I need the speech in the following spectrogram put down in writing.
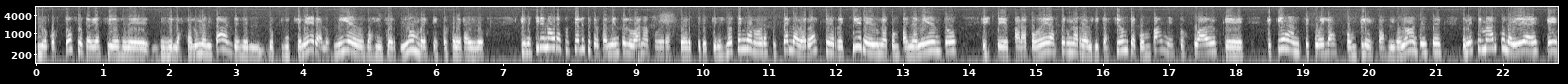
lo costoso que había sido desde, desde la salud mental, desde lo que genera, los miedos, las incertidumbres que esto genera. Digo, quienes tienen obra social ese tratamiento lo van a poder hacer, pero quienes no tengan obra social, la verdad es que requiere un acompañamiento este, para poder hacer una rehabilitación que acompañe estos cuadros que, que quedan secuelas complejas, digo, ¿no? Entonces, en ese marco la idea es que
